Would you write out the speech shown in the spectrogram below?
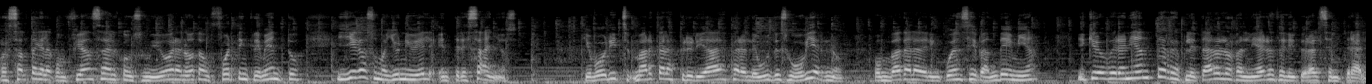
resalta que la confianza del consumidor anota un fuerte incremento y llega a su mayor nivel en tres años. Que Boric marca las prioridades para el debut de su gobierno, combate a la delincuencia y pandemia, y que los veraneantes repletaron los balnearios del litoral central.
